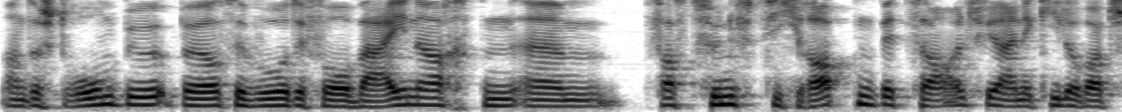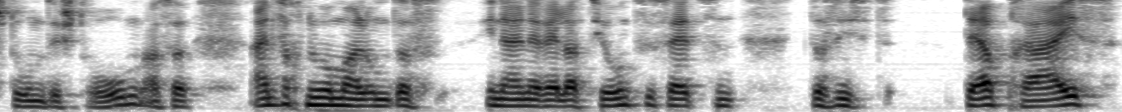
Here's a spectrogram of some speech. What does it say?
an der Strombörse wurde vor Weihnachten ähm, fast 50 Rappen bezahlt für eine Kilowattstunde Strom. Also einfach nur mal, um das in eine Relation zu setzen, das ist der Preis,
